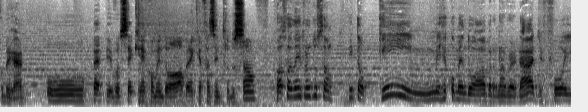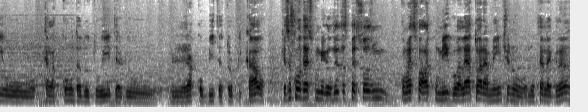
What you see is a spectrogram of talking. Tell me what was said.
Obrigado. O Pepe, você que recomendou a obra e quer fazer a introdução? Posso fazer a introdução. Então, quem me recomendou a obra, na verdade, foi o, aquela conta do Twitter do Jacobita Tropical. Que isso acontece comigo. Às vezes as pessoas começam a falar comigo aleatoriamente no, no Telegram.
